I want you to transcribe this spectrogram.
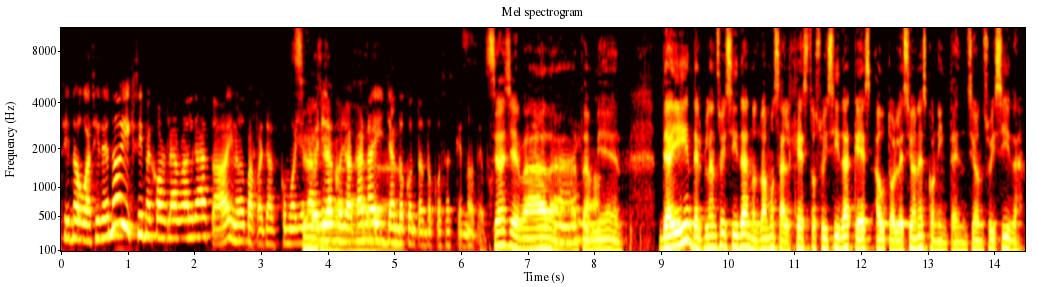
Sí, no, o así de, no, y si mejor le hablo al gas, ay, no, papá, ya como en la avenida llevada. Coyoacán, ahí ya ando contando cosas que no debo. Seas llevada Ay, no. también. De ahí, del plan suicida, nos vamos al gesto suicida, que es autolesiones con intención suicida.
